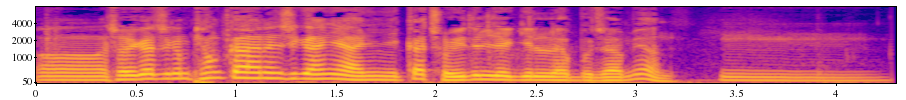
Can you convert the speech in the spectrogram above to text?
어, 저희가 지금 평가하는 시간이 아니니까 저희들 얘기를 해보자면 음,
